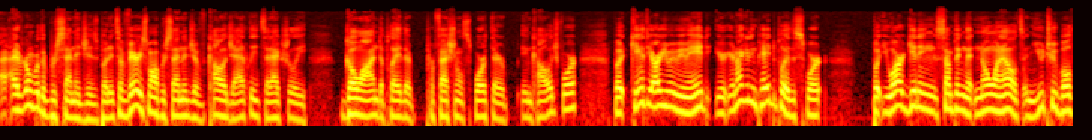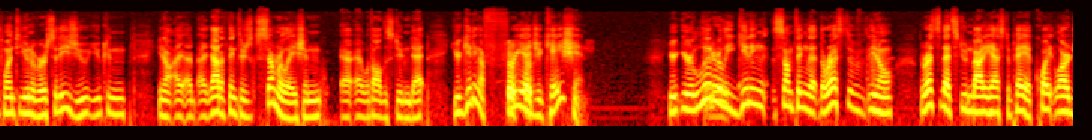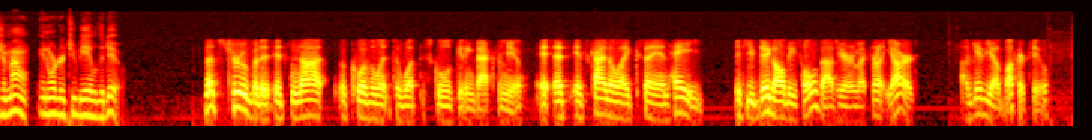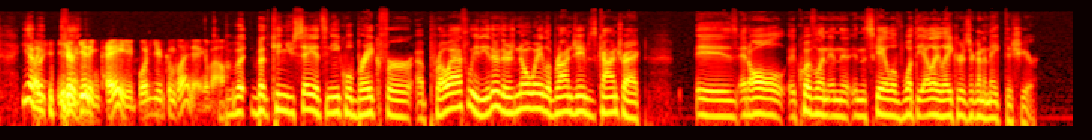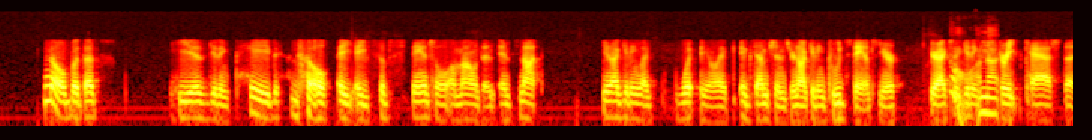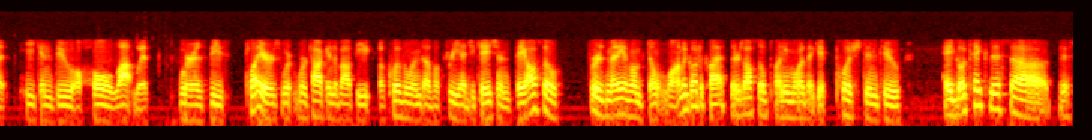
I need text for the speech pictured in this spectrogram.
I, I don't know what the percentage is, but it's a very small percentage of college athletes that actually go on to play the professional sport they're in college for. But can't the argument be made? You're, you're not getting paid to play the sport, but you are getting something that no one else. And you two both went to universities. You you can, you know, I I, I got to think there's some relation uh, uh, with all the student debt. You're getting a free education. You're you're literally getting something that the rest of you know the rest of that student body has to pay a quite large amount in order to be able to do. That's true, but it, it's not equivalent to what the school's getting back from you. It, it, it's kind of like saying, "Hey, if you dig all these holes out here in my front yard, I'll give you a buck or two. Yeah, like but you're getting paid. What are you complaining about? But but can you say it's an equal break for a pro athlete either? There's no way LeBron James's contract is at all equivalent in the in the scale of what the LA Lakers are going to make this year. No, but that's he is getting paid though a, a substantial amount, and, and it's not you're not getting like what you know like exemptions. You're not getting food stamps. You're you're actually No, getting not- straight cash that he can do a whole lot with. Whereas these players, we're, we're talking about the equivalent of a free education. They also, for as many of them, don't want to go to class. There's also plenty more that get pushed into, hey, go take this uh, this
